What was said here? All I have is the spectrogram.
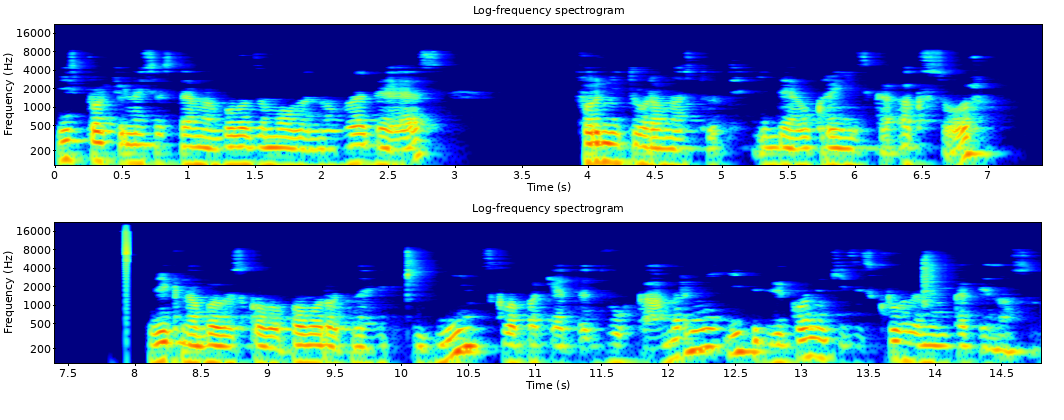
Із профільної системи було замовлено VDS. Фурнітура у нас тут іде українська Axor. Вікна обов'язково поворотно відкидні, склопакети двокамерні і підвіконники зі скругленим капіносом.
